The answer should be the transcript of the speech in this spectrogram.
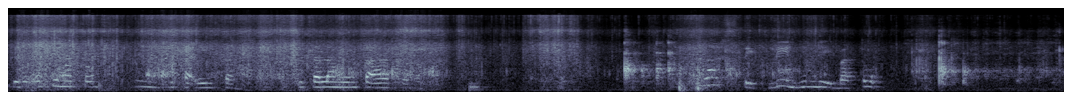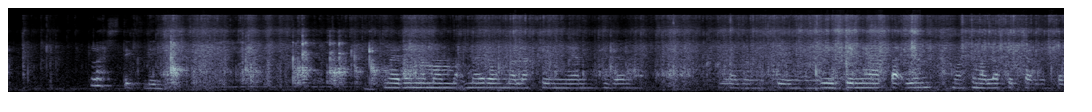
Pero okay na to. Isa-isa. Isa lang yung sa akin. Plastic din, hindi bato. Plastic din. Mayroon naman, mayroong malaking yan. Diyan. 18 yata yun. Mas malaki pa nito.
